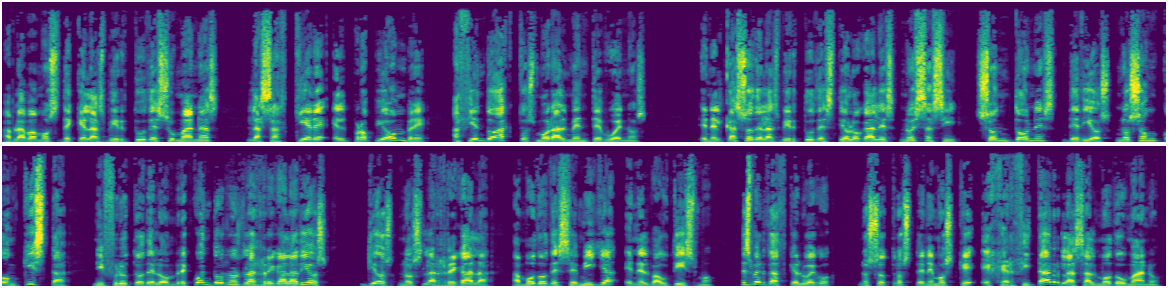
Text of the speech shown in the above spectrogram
Hablábamos de que las virtudes humanas las adquiere el propio hombre, haciendo actos moralmente buenos. En el caso de las virtudes teologales no es así, son dones de Dios, no son conquista ni fruto del hombre. ¿Cuándo nos las regala Dios? Dios nos las regala a modo de semilla en el bautismo. Es verdad que luego nosotros tenemos que ejercitarlas al modo humano.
